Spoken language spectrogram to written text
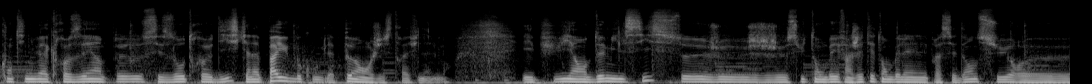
continuer à creuser un peu ces autres disques. Il n'y en a pas eu beaucoup, il a peu enregistré finalement. Et puis en 2006, euh, je, suis tombé, enfin j'étais tombé l'année précédente sur euh,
